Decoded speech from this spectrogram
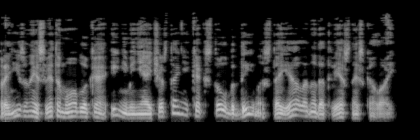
пронизанное светом облако, и, не меняя очертаний, как столб дыма, стояло над отвесной скалой.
